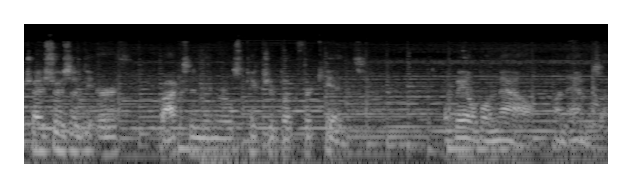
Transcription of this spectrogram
Treasures of the Earth, Rocks and Minerals picture book for kids. Available now on Amazon.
